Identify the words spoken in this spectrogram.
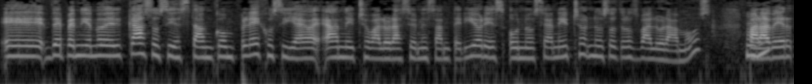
Eh, dependiendo del caso, si es tan complejo, si ya han hecho valoraciones anteriores o no se han hecho, nosotros valoramos para ver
